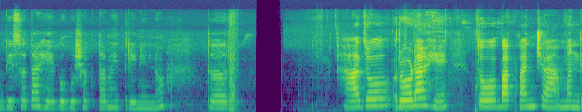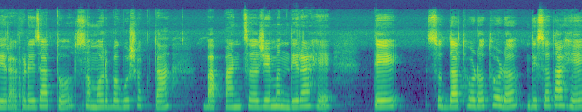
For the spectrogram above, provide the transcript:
दिसत आहे बघू शकता मैत्रिणींनो. तर हा जो रोड आहे तो बाप्पांच्या मंदिराकडे जातो. समोर बघू शकता बाप्पांचं जे मंदिर आहे ते सुद्धा थोडं थोडं दिसत आहे.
